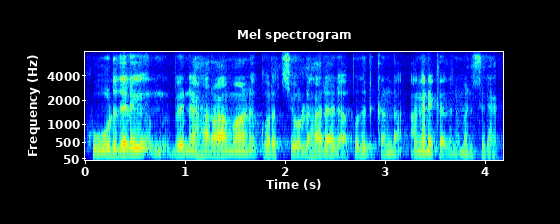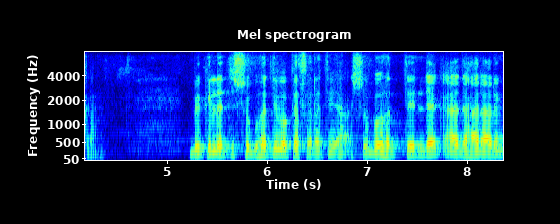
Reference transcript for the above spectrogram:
കൂടുതൽ പിന്നെ ഹറാമാണ് കുറച്ചേ ഉള്ള ഹലാൽ അപ്പോൾ അത് എടുക്കണ്ട. അങ്ങനെയൊക്കെ അതിനെ മനസ്സിലാക്കാം. ബിക്കില്ലത്ത് ശുഭത്തി വ കസറത്തിയ. ശുഭത്തിന്റെ ഹരാലും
